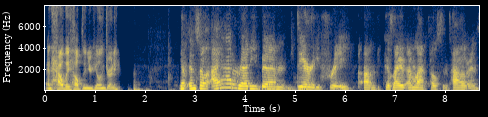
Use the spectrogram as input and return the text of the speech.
and how they helped in your healing journey? Yep. And so I had already been dairy free um, because I, I'm lactose intolerant.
